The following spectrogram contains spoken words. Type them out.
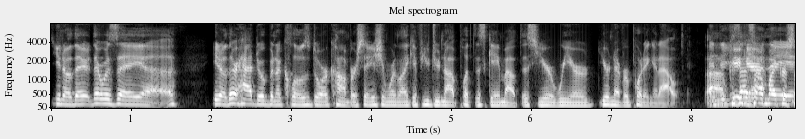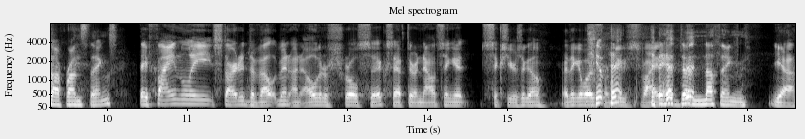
you know, there there was a, uh, you know, there had to have been a closed door conversation where like, if you do not put this game out this year, we are you're never putting it out because you that's hear how they- Microsoft runs things. They finally started development on Elder Scrolls 6 after announcing it six years ago. I think it was, or maybe it five. They had done nothing. yeah,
